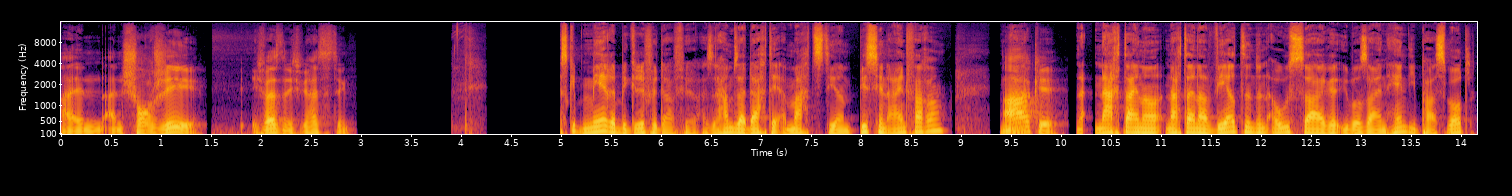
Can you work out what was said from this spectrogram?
Ein, ein Chargé. Ich weiß nicht, wie heißt das Ding? Es gibt mehrere Begriffe dafür. Also Hamza dachte, er macht es dir ein bisschen einfacher. Ah, Na- okay. na- nach, deiner, nach deiner wertenden Aussage über sein Handypasswort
